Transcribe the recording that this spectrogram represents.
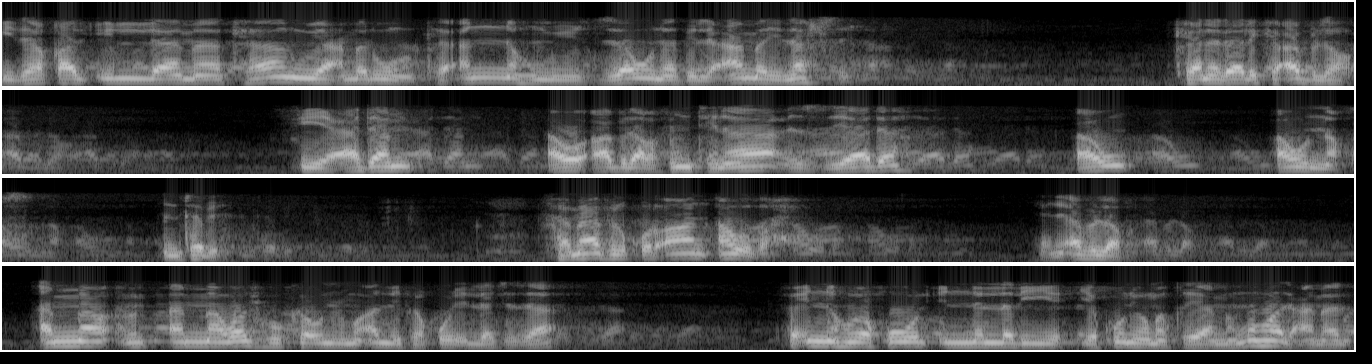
إذا قال إلا ما كانوا يعملون كأنهم يجزون بالعمل نفسه كان ذلك أبلغ في عدم أو أبلغ في امتناع الزيادة أو أو النقص. انتبه. فما في القرآن أوضح يعني أبلغ. أما أما وجه كون المؤلف يقول إلا جزاء فإنه يقول إن الذي يكون يوم القيامة ما هو العمل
